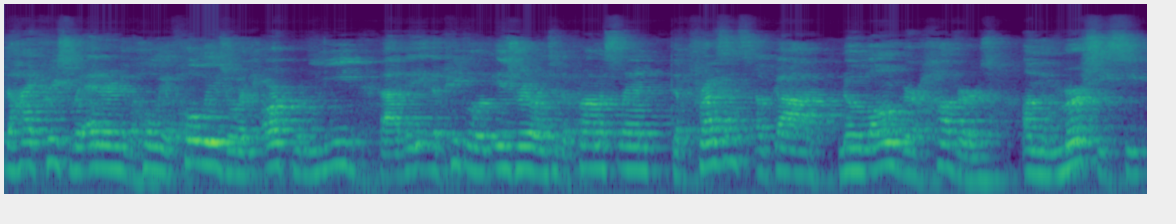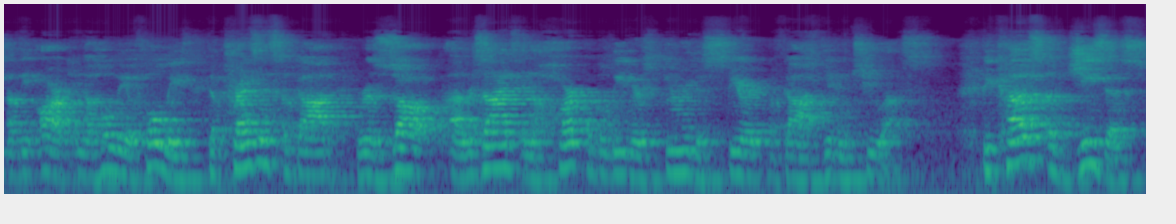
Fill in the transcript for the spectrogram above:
the, high priest would enter into the Holy of Holies or where the ark would lead uh, the, the people of Israel into the promised land. The presence of God no longer hovers on the mercy seat of the ark in the Holy of Holies. The presence of God uh, resides in the heart of believers through the Spirit of God given to us. Because of Jesus,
